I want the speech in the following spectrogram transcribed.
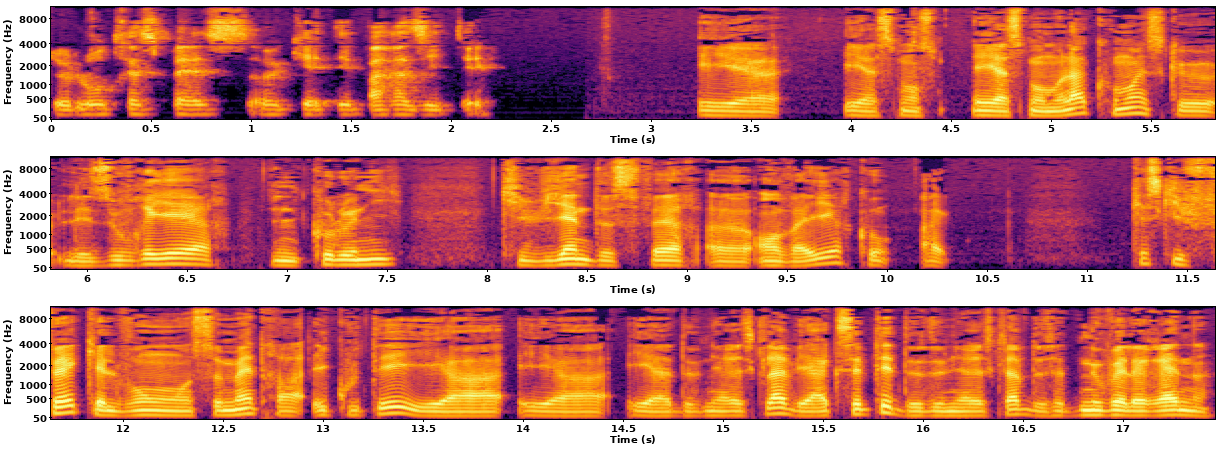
de l'autre espèce euh, qui a été parasitée. Et, euh, et à ce, moment-là, comment est-ce que les ouvrières d'une colonie qui viennent de se faire envahir, qu'est-ce qui fait qu'elles vont se mettre à écouter et à, et, à, et à devenir esclaves et à accepter de devenir esclaves de cette nouvelle reine?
